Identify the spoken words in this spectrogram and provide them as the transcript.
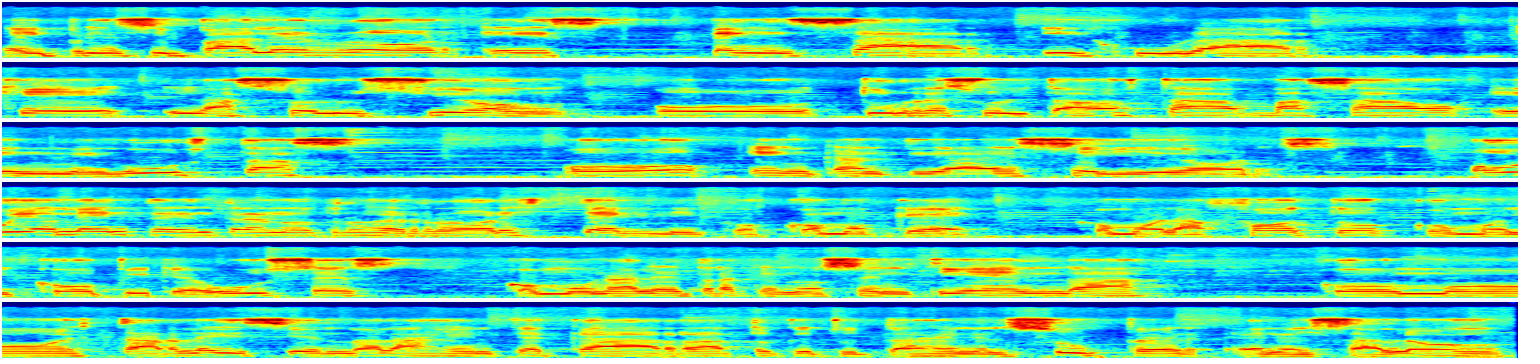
El principal error es pensar y jurar que la solución o tu resultado está basado en me gustas o en cantidad de seguidores. Obviamente entran otros errores técnicos como que, como la foto, como el copy que uses, como una letra que no se entienda, como estarle diciendo a la gente a cada rato que tú estás en el súper, en el salón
